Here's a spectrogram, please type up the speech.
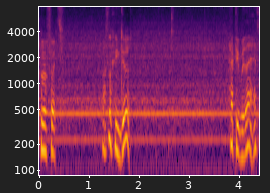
Perfect. That's looking good. Happy with that.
